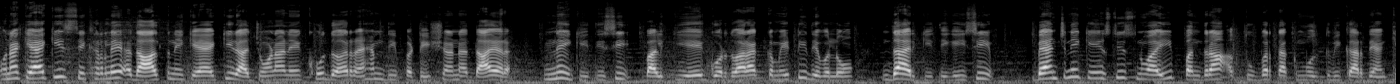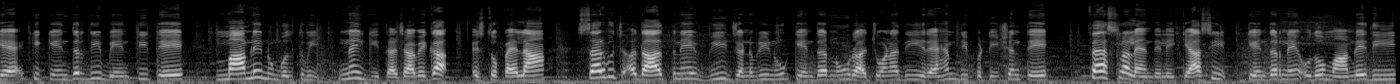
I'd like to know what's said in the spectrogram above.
ਉਹਨਾਂ ਕਿਹਾ ਕਿ ਸਿਖਰਲੇ ਅਦਾਲਤ ਨੇ ਕਿਹਾ ਕਿ ਰਾਜੋਆਣਾ ਨੇ ਖੁਦ ਰਹਿਮ ਦੀ ਪਟੀਸ਼ਨ ਦਾਇਰ ਨਹੀਂ ਕੀਤੀ ਸੀ, ਬਲਕਿ ਇਹ ਗੁਰਦੁਆਰਾ ਕਮੇਟੀ ਦੇ ਵੱਲੋਂ ਦਾਇਰ ਕੀਤੀ ਗਈ ਸੀ। ਬੈਂਚ ਨੇ ਕੇਸ ਦੀ ਸੁਣਵਾਈ 15 ਅਕਤੂਬਰ ਤੱਕ ਮੁਲਤਵੀ ਕਰਦਿਆਂ ਕਿਹਾ ਕਿ ਕੇਂਦਰ ਦੀ ਬੇਨਤੀ ਤੇ ਮਾਮਲੇ ਨੂੰ ਮੁਲਤਵੀ ਨਹੀਂ ਕੀਤਾ ਜਾਵੇਗਾ। ਇਸ ਤੋਂ ਪਹਿਲਾਂ ਸਰਵਉੱਚ ਅਦਾਲਤ ਨੇ 20 ਜਨਵਰੀ ਨੂੰ ਕੇਂਦਰ ਨੂੰ ਰਾਜੋਆਣਾ ਦੀ ਰਹਿਮ ਦੀ ਪਟੀਸ਼ਨ ਤੇ ਫੈਸਲਾ ਲੈਣ ਦੇ ਲਈ ਕਿਹਾ ਸੀ। ਕੇਂਦਰ ਨੇ ਉਦੋਂ ਮਾਮਲੇ ਦੀ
